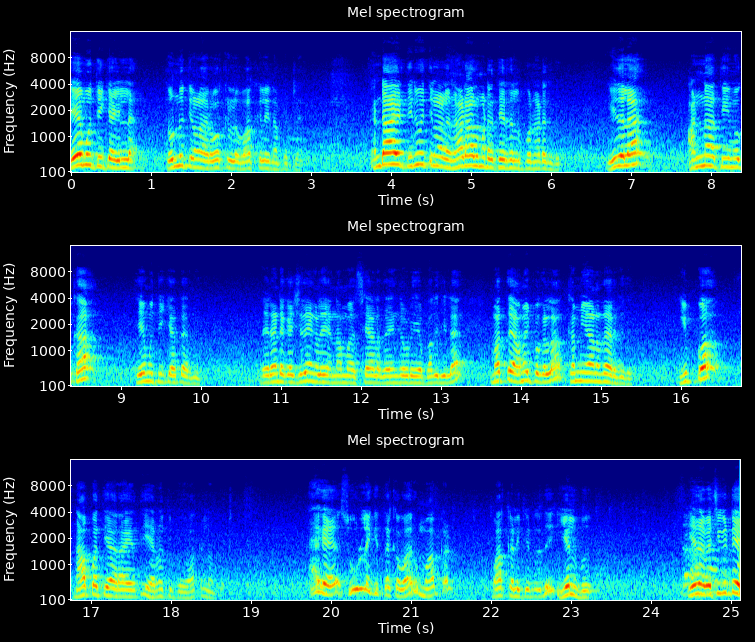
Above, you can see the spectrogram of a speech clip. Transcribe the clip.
தேமுதிக இல்லை. தொண்ணூற்றி நாலாயிரம் ஓக்களில் வாக்குகளை நான் பெற்றேன். ரெண்டாயிரத்தி இருபத்தி நாலு நாடாளுமன்ற தேர்தல் இப்போ நடக்குது. இதில் அண்ணா திமுக தேமுதிக தான் இருந்தது. இந்த ரெண்டு கட்சி தான் எங்களை நம்ம சேலத்தை எங்களுடைய பகுதியில் மற்ற அமைப்புகள்லாம் கம்மியானதாக இருக்குது. இப்போது நாற்பத்தி ஆறாயிரத்தி இரநூத்தி முப்பது வாக்கள் நான் ஆக சூழ்நிலைக்கு தக்கவாறு மக்கள் வாக்களிக்கின்றது இயல்பு. இதை வச்சுக்கிட்டு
